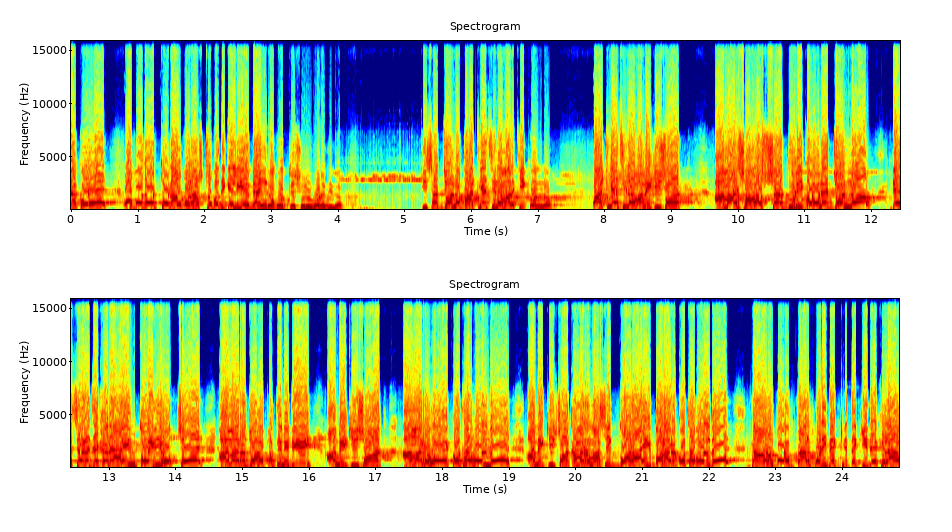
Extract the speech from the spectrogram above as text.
না করে অপদার্থটা উপরাষ্ট্রপতিকে নিয়ে ব্যঙ্গ করতে শুরু করে দিল। কিসের জন্য পাঠিয়েছিলাম আর কি করল? পাঠিয়েছিলাম আমি কৃষক, আমার সমস্যা দূরীকরণের জন্য দেশের যেখানে আইন তৈরি হচ্ছে, আমার জনপ্রতিনিধি, আমি কৃষক আমার হয়ে কথা বলবে, আমি কৃষক, আমার মাসিক গড় আয় বাড়ার কথা বলবে, তার উপর, তার পরিপ্রেক্ষিতে কি দেখলাম?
